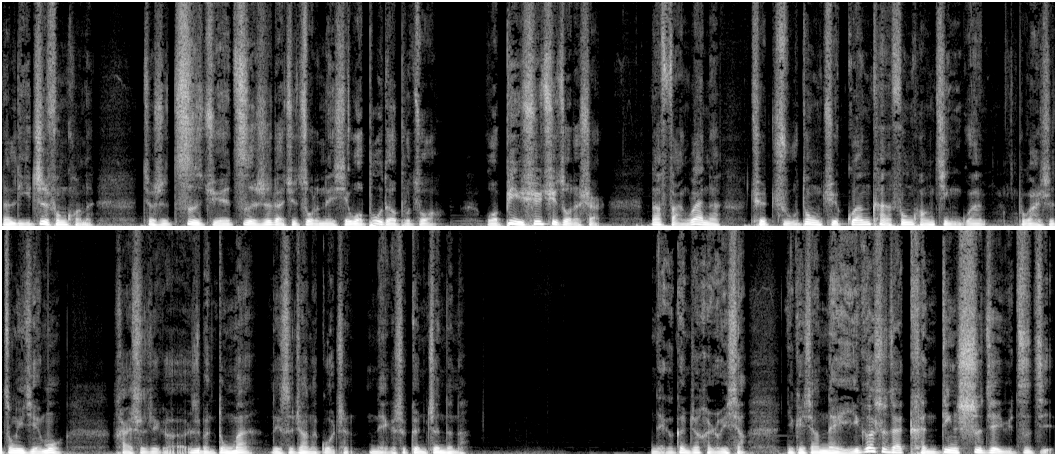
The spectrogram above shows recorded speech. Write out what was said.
那理智疯狂呢，就是自觉自知的去做了那些我不得不做、我必须去做的事儿。那反过来呢，却主动去观看疯狂景观，不管是综艺节目，还是这个日本动漫，类似这样的过程，哪个是更真的呢？哪个更真很容易想，你可以想哪一个是在肯定世界与自己，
